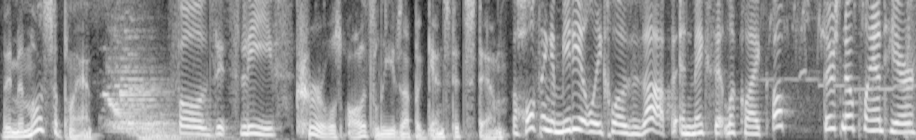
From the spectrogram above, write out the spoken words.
the mimosa plant folds its leaves. curls all its leaves up against its stem. the whole thing immediately closes up and makes it look like, oh, there's no plant here.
